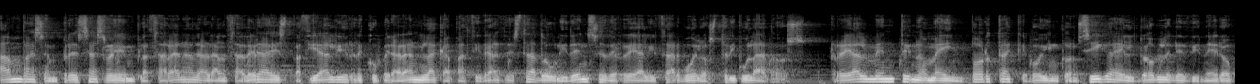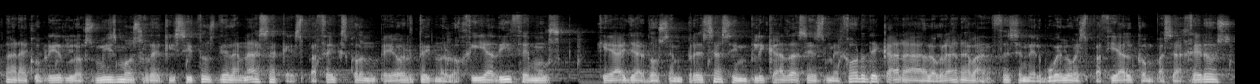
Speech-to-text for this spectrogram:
ambas empresas reemplazarán a la lanzadera espacial y recuperarán la capacidad estadounidense de realizar vuelos tripulados. Realmente no me importa que Boeing consiga el doble de dinero para cubrir los mismos requisitos de la NASA que SpaceX con peor tecnología, dice Musk. Que haya dos empresas implicadas es mejor de cara a lograr avances en el vuelo espacial con pasajeros,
